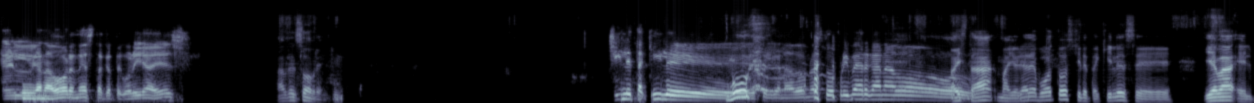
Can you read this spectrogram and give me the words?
El ganador en esta categoría es. Abre el sobre. Chile Taquile Muy... es el ganador, nuestro primer ganador. Ahí está, mayoría de votos. Chile Taquiles eh, lleva el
